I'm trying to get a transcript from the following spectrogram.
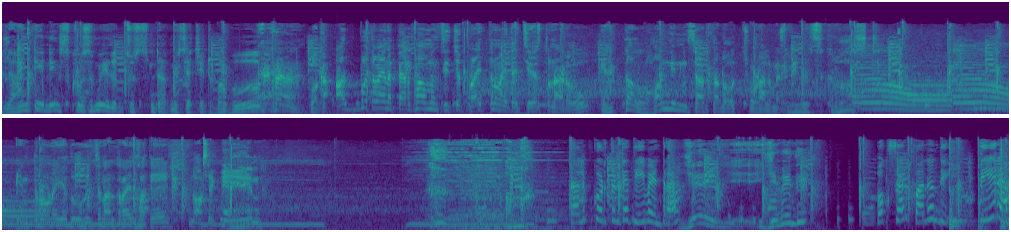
ఇలాంటి ఇన్నింగ్స్ కోసమే ఎదురు చూస్తుంటారు మిస్టర్ చిట్టుబాబు. ఒక అద్భుతమైన పెర్ఫార్మెన్స్ ఇచ్చే ప్రయత్నం అయితే చేస్తున్నాడు. ఎంత లాంగ్ ఇన్నింగ్స్ ఆడతాడో చూడాలి మరి. ఫింగర్స్ క్రాస్డ్ ఇంతలోనే ఏదో ఊహించిన అంతరాయం సతీష్. నాట్ అగైన్ తీవేంట్రా? ఏ ఏమైంది? ఒకసారి పనుంది. తీరా.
